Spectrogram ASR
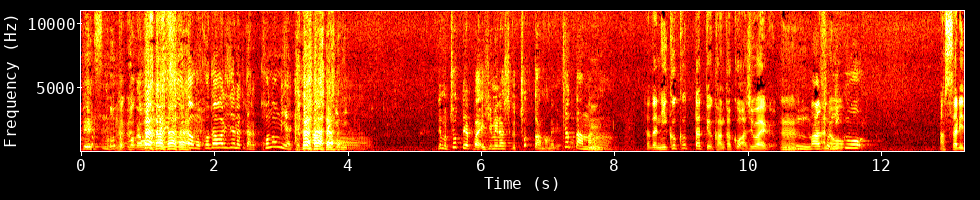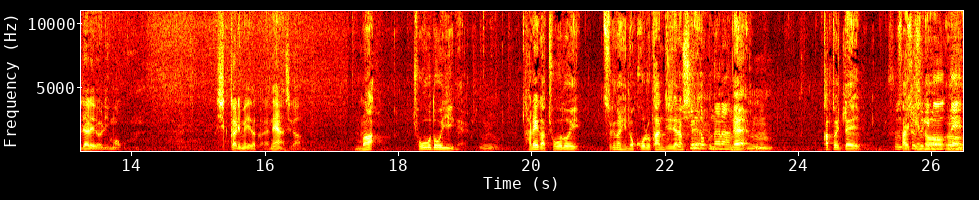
ベースの音こだわらないベースはもうこだわりじゃなくて好みやけど完璧に。でもちょっとやっぱ愛媛らしくちょっと甘めで。すちょっと甘め、ただ肉食ったっていう感覚を味わえるよ、うん。まあ、そう肉を。あっさりだれよりもしっかりめだからね味が。うまっ。ちょうどいいね。うん。タレがちょうどいい。次の日残る感じじゃなくて。しんどくならん。ね、うん。かといって最近薄すぎもの、ね。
